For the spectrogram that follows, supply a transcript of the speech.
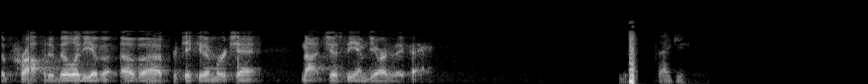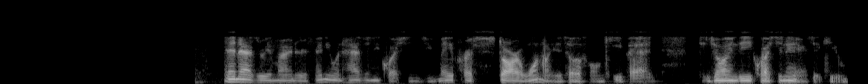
the profitability of a particular merchant, not just the MDR that they pay. Thank you. And as a reminder, if anyone has any questions, you may press star one on your telephone keypad to join the question and answer queue.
